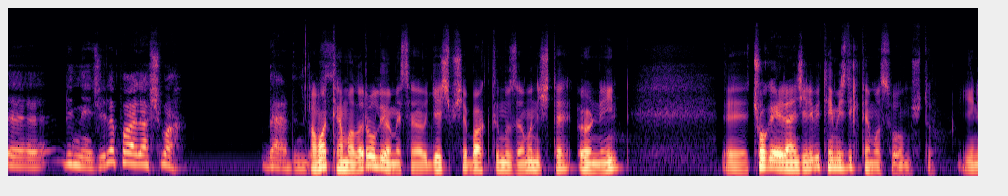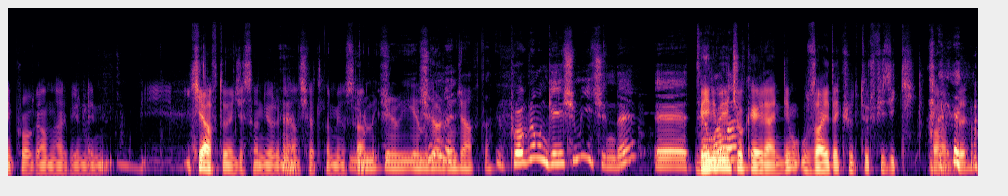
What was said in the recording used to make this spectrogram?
e, dinleyiciyle paylaşma derdindeyiz. Ama temalar oluyor mesela geçmişe baktığımız zaman işte örneğin e, çok eğlenceli bir temizlik teması olmuştu. Yeni programlar birinde. iki hafta önce sanıyorum Evet. yanlış hatırlamıyorsam. 20, 20, 24. Şimdi- hafta. Programın gelişimi içinde e, Benim en temalar- çok eğlendiğim uzayda kültür fizik vardı.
